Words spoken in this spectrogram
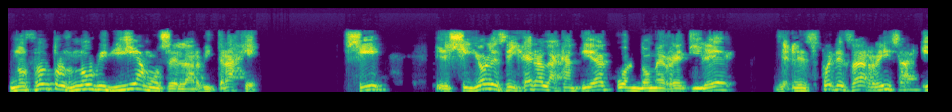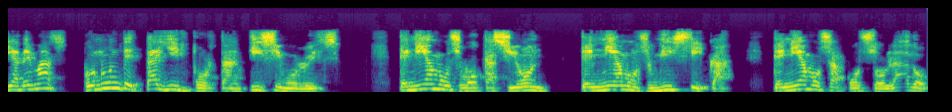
Nosotros no vivíamos del arbitraje Sí, si yo les dijera la cantidad cuando me retiré, les puede dar risa. Y además, con un detalle importantísimo, Luis, teníamos vocación, teníamos mística, teníamos apostolado,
